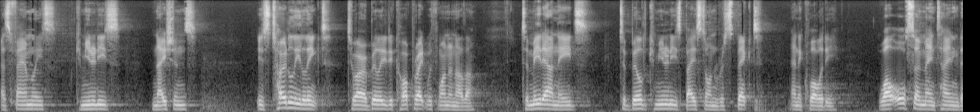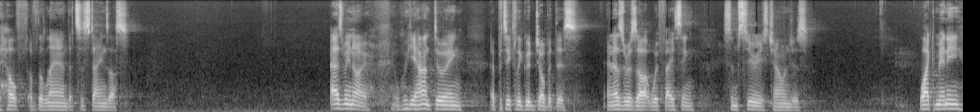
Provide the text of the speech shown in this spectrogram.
as families, communities, nations is totally linked to our ability to cooperate with one another, to meet our needs, to build communities based on respect and equality, while also maintaining the health of the land that sustains us as we know, we aren't doing a particularly good job at this. And as a result, we're facing some serious challenges. Like many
